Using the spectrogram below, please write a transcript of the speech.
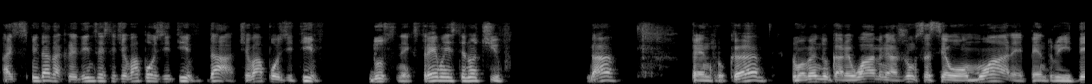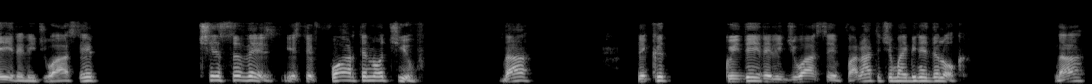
ai să spui, da, dar credința este ceva pozitiv. Da, ceva pozitiv dus în extremă este nociv. Da? Pentru că în momentul în care oamenii ajung să se omoare pentru idei religioase, ce să vezi? Este foarte nociv. Da? Decât cu idei religioase fanatice, mai bine deloc. Da?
